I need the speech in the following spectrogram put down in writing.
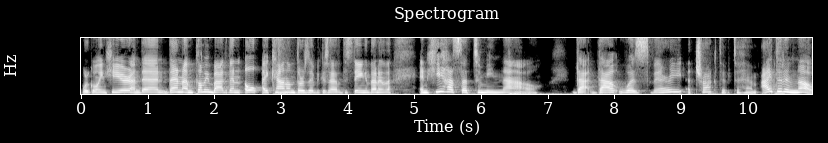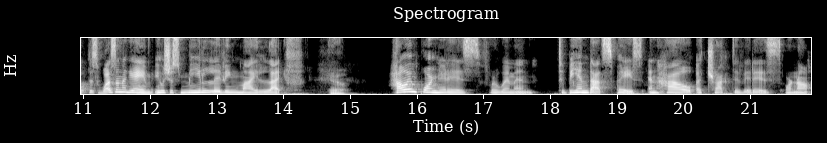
we're going here. And then, then I'm coming back. Then, oh, I can on Thursday because I have this thing. And, and he has said to me now, that that was very attractive to him. I didn't know. This wasn't a game. It was just me living my life. Yeah. How important it is for women to be in that space and how attractive it is or not.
